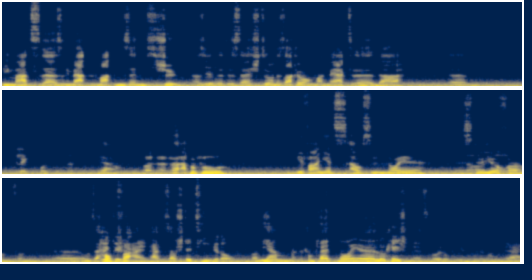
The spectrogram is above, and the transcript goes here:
die Mats, also die Matten, Matten sind schön. Also Ja. das ist echt so eine Sache, wo man merkt, äh, da, ähm, Gelenkfreundlich. Ne? ja. Äh, äh, apropos, wir fahren jetzt auch zu dem neuen äh, Studio genau, von, von äh, unser Richtig. Hauptverein, das ist aus Stettin. Genau, Und die haben eine komplett neue Location jetzt. neue Location, genau. Ja.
